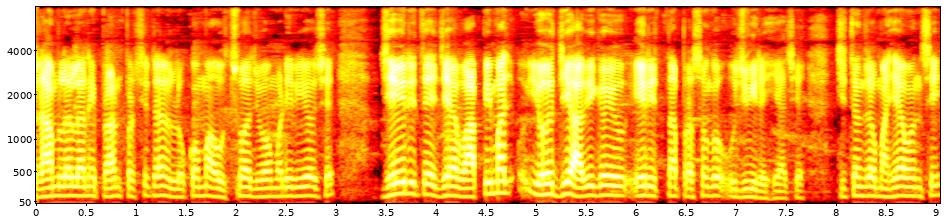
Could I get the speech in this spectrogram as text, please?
રામલલ્લાની પ્રાણ પ્રતિષ્ઠાને લોકોમાં ઉત્સાહ જોવા મળી રહ્યો છે. જેવી રીતે જ્યાં વાપીમાં જ અયોધ્યા આવી ગયું, એ રીતના પ્રસંગો ઉજવી રહ્યા છે. જીતેન્દ્ર મહ્યાવંશી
